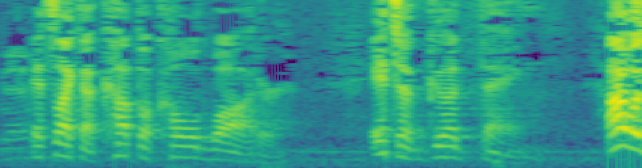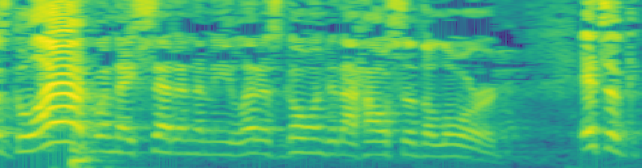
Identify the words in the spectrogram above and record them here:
Amen. It's like a cup of cold water. It's a good thing. I was glad when they said unto me, let us go into the house of the Lord. It's a,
